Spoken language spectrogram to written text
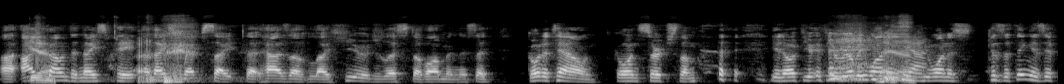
uh, I Yeah. found a nice page, a nice website that has a, a huge list of them, and they said go to town, go and search them. you know, if you if you really want to, Yeah. if you want to, because the thing is, if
